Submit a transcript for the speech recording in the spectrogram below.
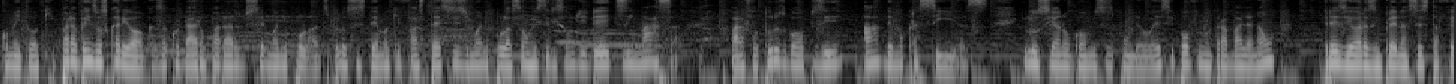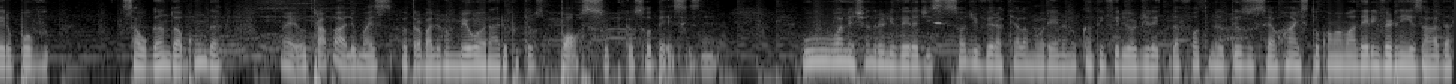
comentou aqui: Parabéns aos cariocas, acordaram pararam de ser manipulados pelo sistema que faz testes de manipulação restrição de direitos em massa para futuros golpes e a democracias. E Luciano Gomes respondeu: Esse povo não trabalha não? 13 horas em plena sexta-feira, o povo salgando a bunda? É, eu trabalho, mas eu trabalho no meu horário porque eu posso, porque eu sou desses, né? O Alexandre Oliveira disse: Só de ver aquela morena no canto inferior direito da foto, meu Deus do céu, ah, estou com a mamadeira envernizada.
